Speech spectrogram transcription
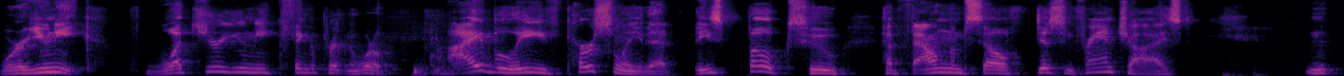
we're unique. What's your unique fingerprint in the world? I believe personally that these folks who have found themselves disenfranchised n-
